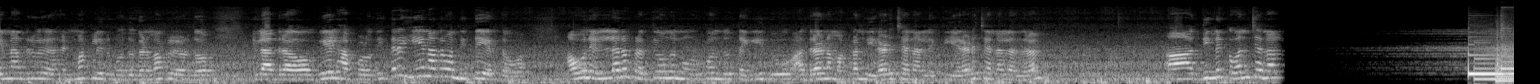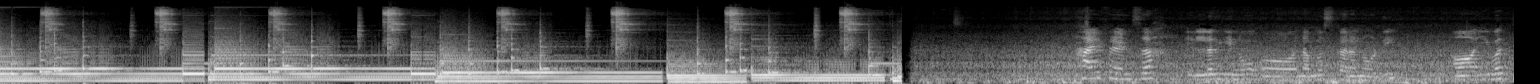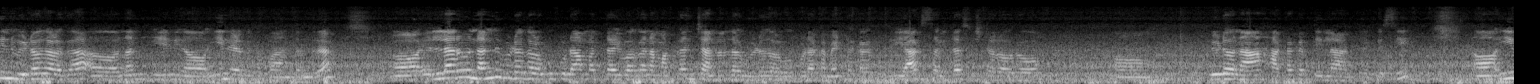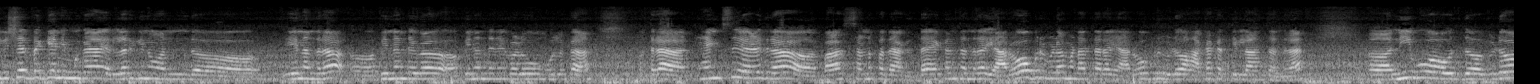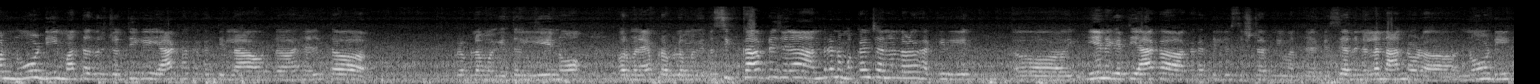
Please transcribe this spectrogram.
ಏನಾದ್ರೂ ಹೆಣ್ಮಕ್ಳು ಇರ್ಬೋದು ಗಂಡ್ಮಕ್ಳು ಇರೋದು ಇಲ್ಲಾಂದ್ರ ವೇಲ್ ಹಾಕೊಳ್ಳೋದು ಈ ತರ ಏನಾದ್ರೂ ಒಂದ್ ಇದ್ದೇ ಇರ್ತಾವ. ಅವನ್ನೆಲ್ಲರೂ ಪ್ರತಿಯೊಂದು ನೋಡ್ಕೊಂಡು ತೆಗೆದು ಅದ್ರಾಗ ನಮ್ಮ ಅಕ್ಕಂದು ಎರಡು ಚಾನಲ್ ಐತಿ. ಎರಡು ಚಾನಲ್ ಅಂದ್ರ ಆ, ದಿನಕ್ಕೆ ಒಂದ್ ಚಾನಲ್ ಹಾಯ್ ಫ್ರೆಂಡ್ಸ ಎಲ್ಲರಿಗೂ ನಮಸ್ಕಾರ ನೋಡಿ. ಇವತ್ತಿನ ವಿಡಿಯೋದೊಳಗೆ ನನಗೆ ಏನು ಏನು ಹೇಳ್ಬೇಕಪ್ಪ ಅಂತಂದ್ರೆ ಎಲ್ಲರೂ ನನ್ನ ವಿಡಿಯೋದೊಳಗೂ ಕೂಡ ಮತ್ತು ಇವಾಗ ನಮ್ಮ ಅಕ್ಕನ ಚಾನಲ್ದಾಗ ವಿಡಿಯೋದೊಳಗೂ ಕೂಡ ಕಮೆಂಟ್ ಹಾಕಾಕತ್ತೀವಿ ಯಾಕೆ ಸವಿತಾ ಸಿಸ್ಟರ್ ಅವರು ವಿಡಿಯೋನ ಹಾಕಕತ್ತಿಲ್ಲ ಅಂತ ಹೇಳಿಸಿ ಈ ವಿಷಯದ ಬಗ್ಗೆ ನಿಮ್ಗೆ ಎಲ್ಲರಿಗೂ ಒಂದು ಏನಂದ್ರೆ ಅಭಿನಂದನೆಗಳು ಅಭಿನಂದನೆಗಳು ಮೂಲಕ ಒಂಥರ ಥ್ಯಾಂಕ್ಸ್ ಹೇಳಿದ್ರೆ ಭಾಳ ಸಣ್ಣ ಪದ ಆಗುತ್ತೆ. ಯಾಕಂತಂದ್ರೆ ಯಾರೋ ಒಬ್ರು ವಿಡಿಯೋ ಮಾಡತ್ತಾರ, ಯಾರೋ ಒಬ್ರು ವಿಡಿಯೋ ಹಾಕಕತ್ತಿಲ್ಲ ಅಂತಂದ್ರೆ ನೀವು ಅವ್ರದ್ದು ವಿಡಿಯೋ ನೋಡಿ ಮತ್ತು ಅದ್ರ ಜೊತೆಗೆ ಯಾಕೆ ಹಾಕಕತ್ತಿಲ್ಲ? ಅವ್ರದ್ದು ಹೆಲ್ತ್ ಪ್ರಾಬ್ಲಮ್ ಆಗಿತ್ತು ಏನೋ, ಅವ್ರ ಮನ್ಯಾಗ ಪ್ರಾಬ್ಲಮ್ ಆಗಿತ್ತು. ಸಿಕ್ಕಾಪಟ್ಟೆ ಜನ ಅಂದ್ರೆ ನಮ್ಮ ಅಕ್ಕನ ಚಾನಲ್ದೊಳಗೆ ಹಾಕಿರಿ. ಏನಾಗೈತಿ, ಯಾಕೆ ಹಾಕಕತ್ತಿಲ್ಲ ಸಿಸ್ಟರ್ ನೀವು ಅಂತ ಹೇಳಿ ಅದನ್ನೆಲ್ಲ ನಾನು ನೋಡ, ನೋಡಿ,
